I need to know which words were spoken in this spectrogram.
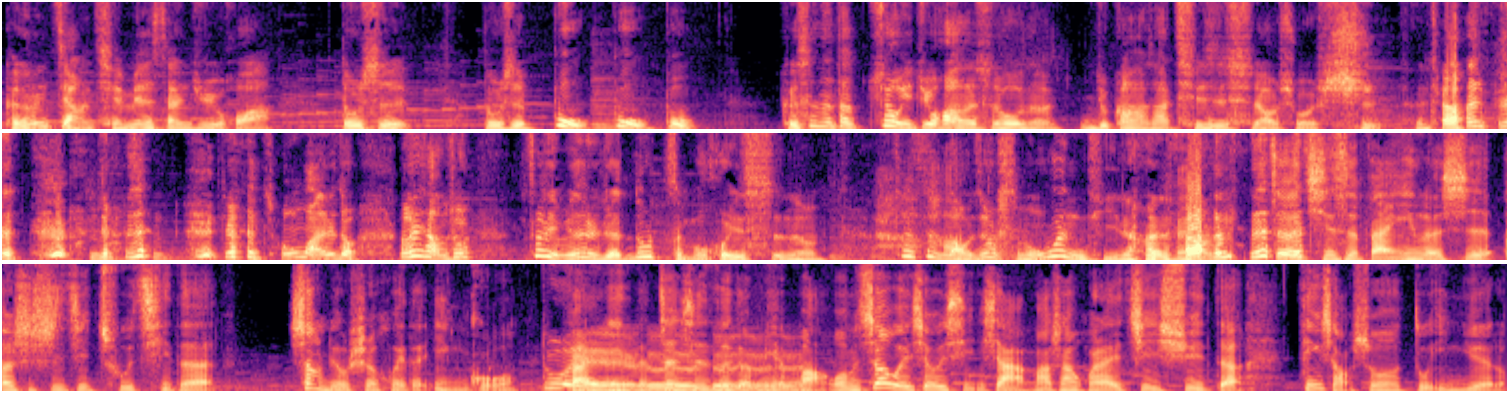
可能讲前面三句话都是都是不不不，可是呢，到最后一句话的时候呢，你就告诉他其实是要说是，这样子，就是 就是充满那种，然后你想说这里面的人都怎么回事呢？这是脑子有什么问题呢？这其实反映了是二十世纪初期的上流社会的英国，对，反映的正是这个面貌。我们稍微休息一下，马上回来继续的。听小说，读音乐了。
